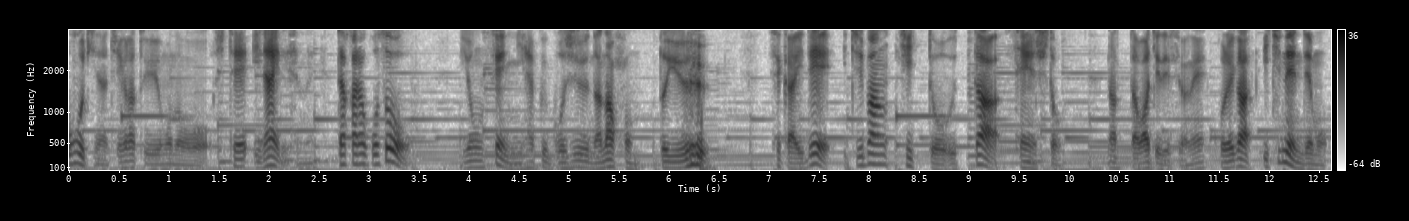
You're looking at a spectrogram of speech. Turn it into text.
大きな怪我というものをしていないですよね。だからこそ4257本という 世界で一番ヒットを打った選手となったわけですよね。これが1年でも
